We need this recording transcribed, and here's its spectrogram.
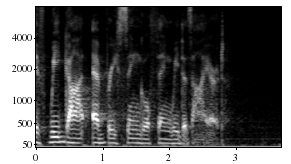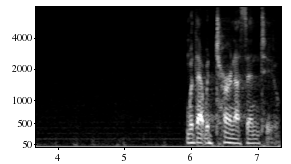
if we got every single thing we desired. What that would turn us into.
